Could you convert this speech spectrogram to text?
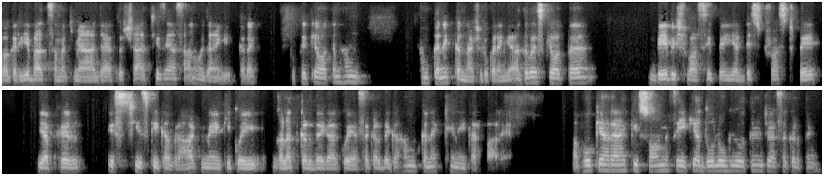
तो अगर ये बात समझ में आ जाए तो शायद चीज़ें आसान हो जाएँगी करेक्ट तो फिर क्या होता है ना, हम हम कनेक्ट करना शुरू करेंगे। अदरवाइज़ क्या होता है, बेविश्वासी पे या डिस्ट्रस्ट पे या फिर इस चीज़ की घबराहट में कि कोई गलत कर देगा, कोई ऐसा कर देगा, हम कनेक्ट ही नहीं कर पा रहे हैं। अब वो क्या रहा है कि सौ में से एक या दो लोग ही होते हैं जो ऐसा करते हैं?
